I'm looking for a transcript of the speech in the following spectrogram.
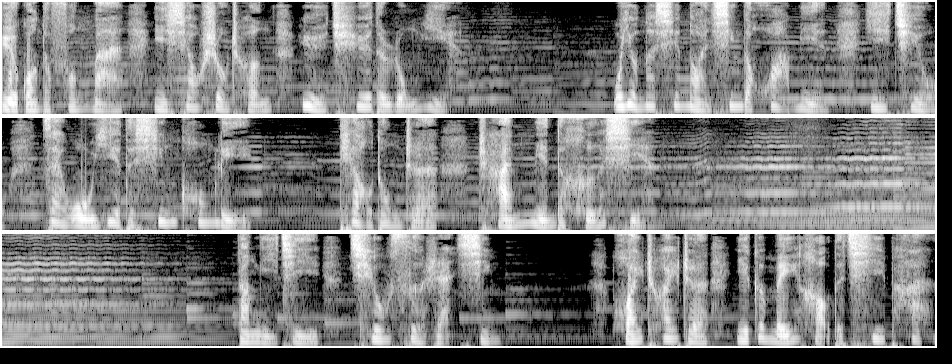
月光的丰满已消瘦成月缺的容颜，唯有那些暖心的画面，依旧在午夜的星空里跳动着缠绵的和弦。当一季秋色染心，怀揣着一个美好的期盼。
